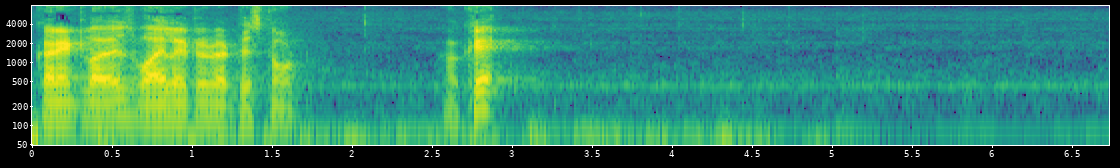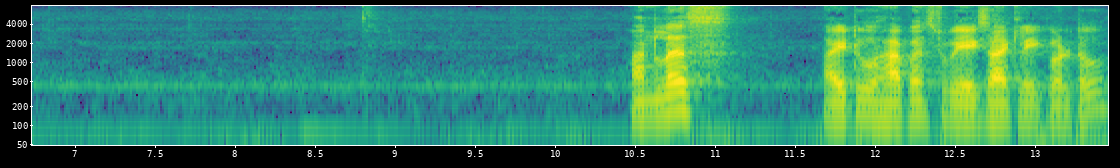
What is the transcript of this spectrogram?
current law is violated at this node. Okay. Unless I 2 happens to be exactly equal to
